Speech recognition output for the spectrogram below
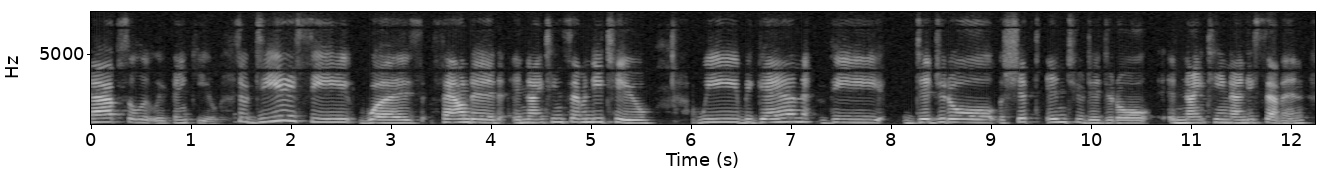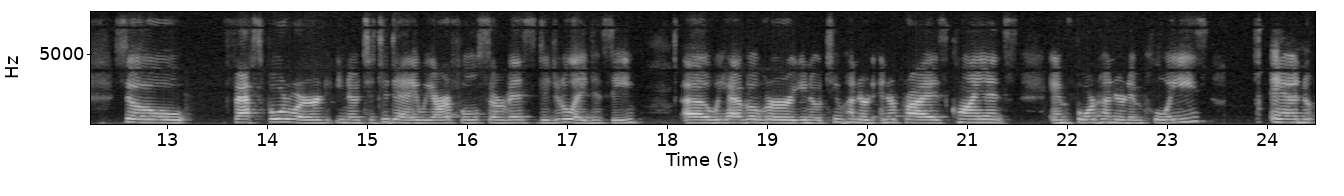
Absolutely, thank you. So, DAC was founded in 1972. We began the digital, the shift into digital in 1997. So, fast forward, you know, to today, we are a full service digital agency. Uh, we have over, you know, 200 enterprise clients and 400 employees. And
